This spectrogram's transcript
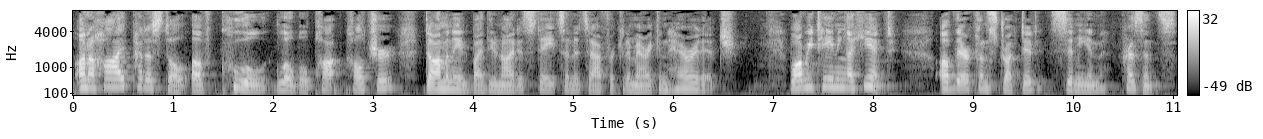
on a high pedestal of cool global pop culture dominated by the United States and its African American heritage, while retaining a hint of their constructed simian presence.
